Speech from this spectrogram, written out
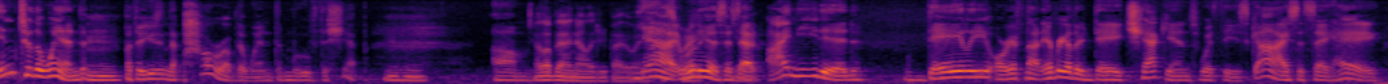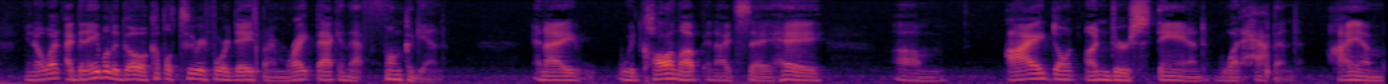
into the wind Mm-hmm. but they're using the power of the wind to move the ship I love that analogy, by the way. yeah, it great. really is. It's Yeah. that I needed daily, or if not every other day, check-ins with these guys to say, "Hey, you know what? I've been able to go a couple, two or four days, but I'm right back in that funk again." And I would call him up and I'd say, "Hey, um, I don't understand what happened. I am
